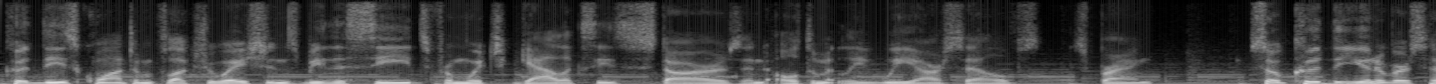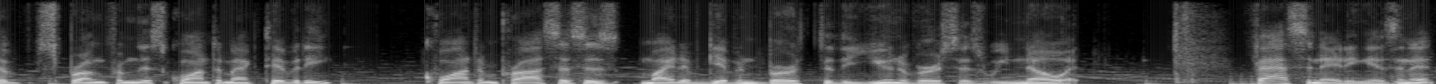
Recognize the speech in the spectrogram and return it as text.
Could these quantum fluctuations be the seeds from which galaxies, stars, and ultimately we ourselves sprang? So could the universe have sprung from this quantum activity? Quantum processes might have given birth to the universe as we know it. Fascinating, isn't it?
